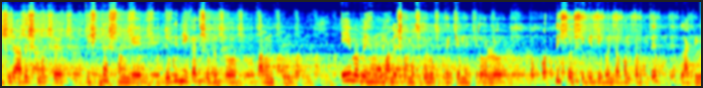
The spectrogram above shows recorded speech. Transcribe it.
ঋষির আদেশ মতে নিষ্ঠার সঙ্গে যোগিনী একাদশী ব্রত পালন করল। এইভাবে হেমমালী সমস্ত রূপ থেকে মুক্ত হলো ও পত্নী সুখী জীবনযাপন করতে লাগল।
